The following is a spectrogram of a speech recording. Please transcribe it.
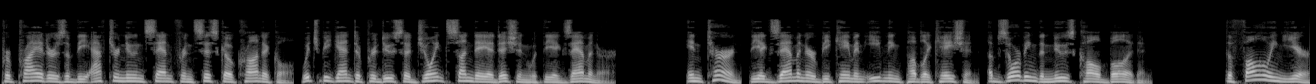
proprietors of the afternoon San Francisco Chronicle, which began to produce a joint Sunday edition with the Examiner. In turn, the Examiner became an evening publication, absorbing the News Call Bulletin. The following year,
